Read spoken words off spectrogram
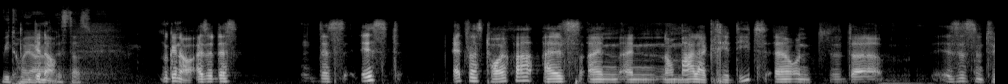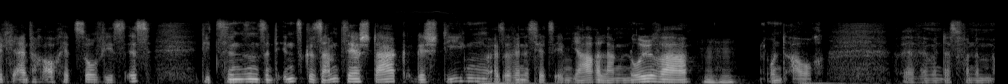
Wie teuer genau. ist das? Genau, also das, das ist etwas teurer als ein, ein normaler Kredit äh, und da ist es natürlich einfach auch jetzt so, wie es ist. Die Zinsen sind insgesamt sehr stark gestiegen. Also wenn es jetzt eben jahrelang null war mhm. und auch äh, wenn man das von einem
